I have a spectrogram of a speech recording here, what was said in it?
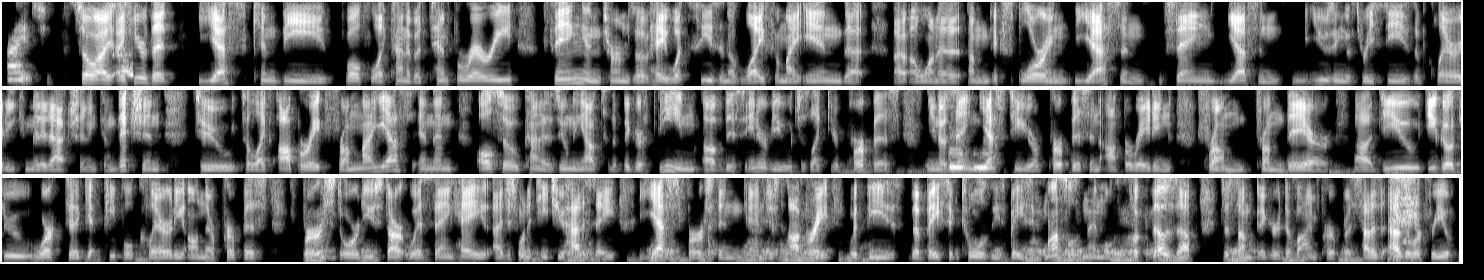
right? So I, I hear that yes can be both like kind of a temporary thing in terms of hey what season of life am i in that i, I want to i'm exploring yes and saying yes and using the three c's of clarity committed action and conviction to to like operate from my yes and then also kind of zooming out to the bigger theme of this interview which is like your purpose you know saying Mhm. yes to your purpose and operating from from there uh, do you do you go through work to get people clarity on their purpose first or do you start with saying hey i just want to teach you how to say yes first and and just operate with these the basic tools these basic muscles and then we'll hook those up to some bigger divine purpose how does how does it work for you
